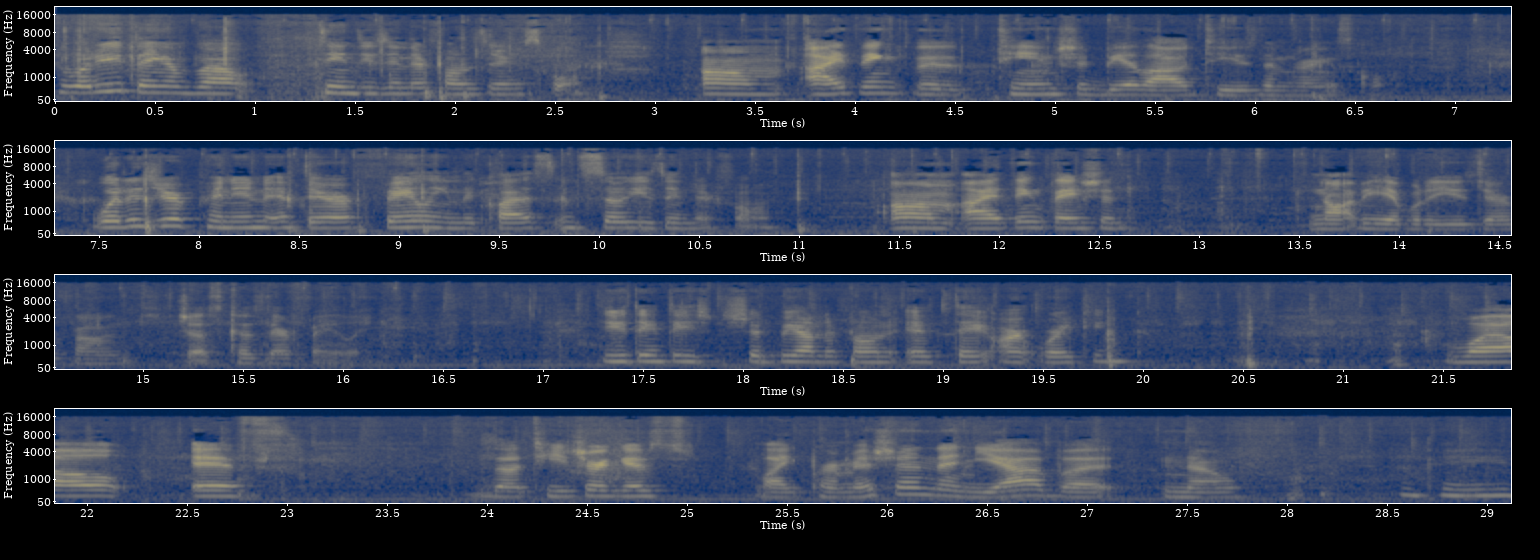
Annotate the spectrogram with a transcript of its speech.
What do you think about teens using their phones during school? Um, I think the teens should be allowed to use them during school. What is your opinion if they are failing the class and still using their phone? Um, I think they should not be able to use their phones just because they're failing. Do you think they should be on their phone if they aren't working? Well, if the teacher gives like permission, then yeah, but no. Okay.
